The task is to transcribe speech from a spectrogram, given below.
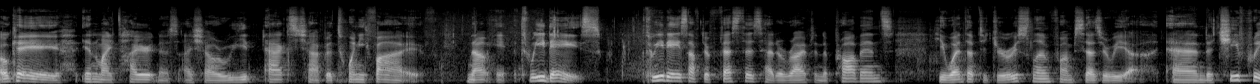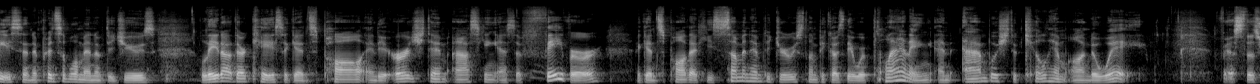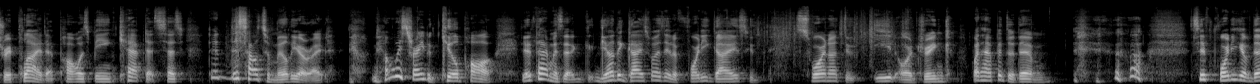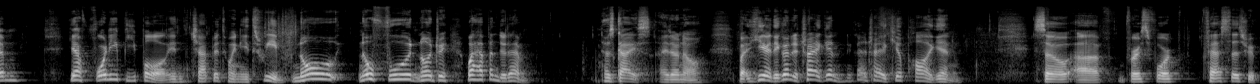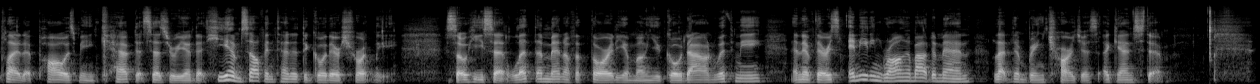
Okay, in my tiredness, I shall read Acts chapter 25. Now, three days Three days after Festus had arrived in the province, he went up to Jerusalem from Caesarea, and the chief priests and the principal men of the Jews laid out their case against Paul, and they urged him, asking as a favor against Paul that he summon him to Jerusalem because they were planning an ambush to kill him on the way. Festus replied that Paul was being kept at says this sounds familiar, right? They're always trying to kill Paul. The other time is that the other guys, was it the 40 guys who swore not to eat or drink? What happened to them? Is it 40 of them? Yeah, 40 people in chapter 23. No no food, no drink. What happened to them? Those guys, I don't know. But here, they're going to try again. They're going to try to kill Paul again. So, uh, verse 4 Festus replied that Paul was being kept at Caesarea and that he himself intended to go there shortly. So he said, Let the men of authority among you go down with me, and if there is anything wrong about the man, let them bring charges against him.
